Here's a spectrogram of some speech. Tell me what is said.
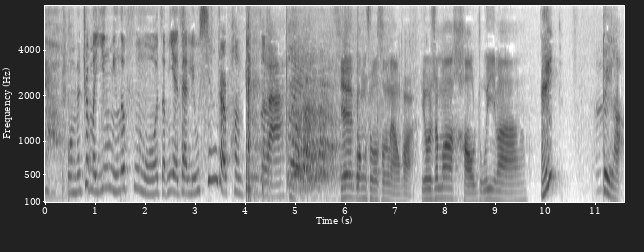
呀，我们这么英明的父母，怎么也在刘星这儿碰钉子啦？别光说风凉话，有什么好主意吗？哎，对了，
